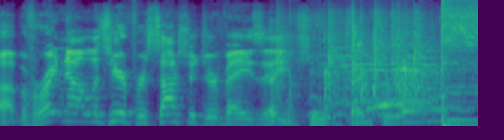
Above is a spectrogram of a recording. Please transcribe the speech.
Uh, but for right now, let's hear it for Sacha Gervasi. Thank you. Thank you.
